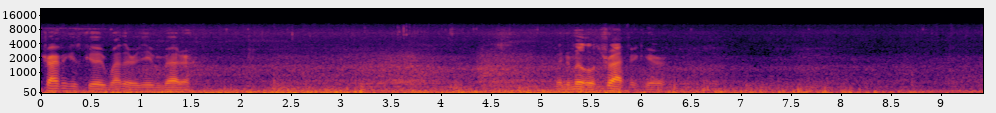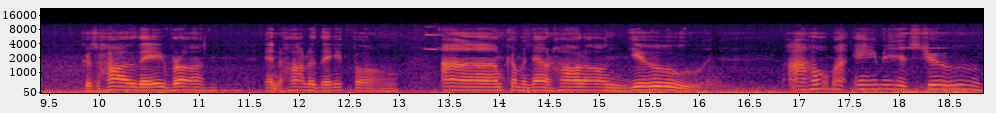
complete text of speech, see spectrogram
Traffic is good, weather is even better. In the middle of traffic here. Because how they run and how do they fall. I'm coming down hard on you. I hope my aim is true.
